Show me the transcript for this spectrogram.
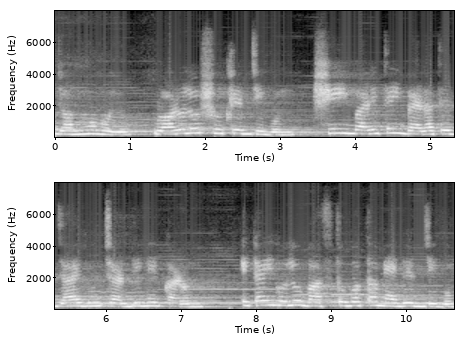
জন্ম হলো বড়লো সুখের জীবন, সেই বাড়িতেই বেড়াতে যায় দু চার দিনের কারণ। এটাই হলো বাস্তবতা মেয়েদের জীবন।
